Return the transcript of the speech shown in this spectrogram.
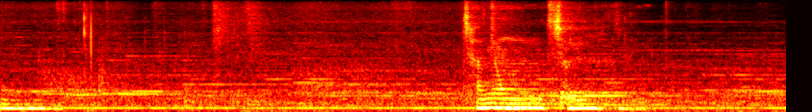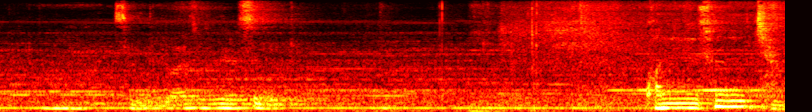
음. 장용철 아주 윌슨 권순창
